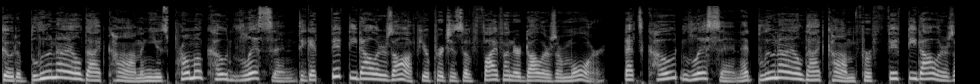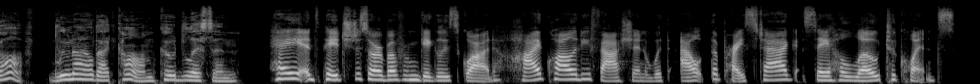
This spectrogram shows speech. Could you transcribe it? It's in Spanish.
Go to Bluenile.com and use promo code LISTEN to get $50 off your purchase of $500 or more. That's code LISTEN at Bluenile.com for $50 off. Bluenile.com code LISTEN. Hey, it's Paige DeSorbo from Giggly Squad. High quality fashion without the price tag? Say hello to Quince.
